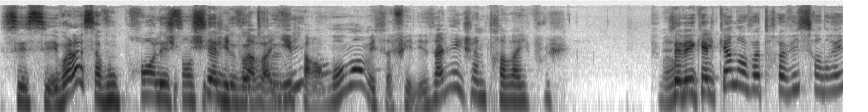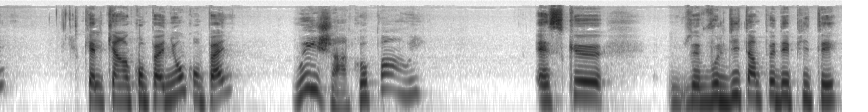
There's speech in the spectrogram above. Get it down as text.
c'est- voilà, ça vous prend l'essentiel J'ai de votre travaillé vie. par un moment, mais ça fait des années que je ne travaille plus. Vous avez quelqu'un dans votre vie, Sandrine? Quelqu'un, un compagnon, compagne? Oui, j'ai un copain, oui. Est-ce que vous le dites un peu dépité?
